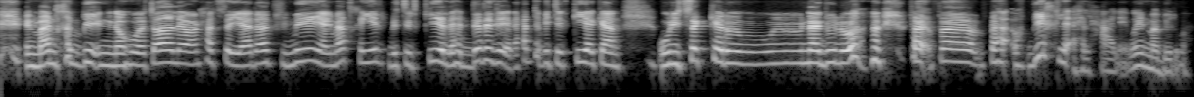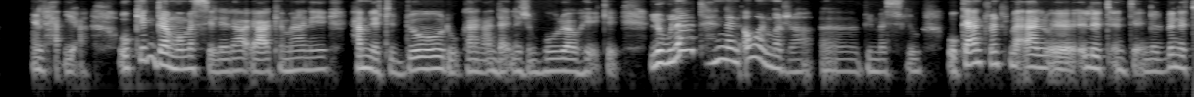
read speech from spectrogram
ما نخبّي إنه هو طالع ونحط سيارات في مي. يعني ما تخيّلت بتركيا لهالدرجة. يعني حتى بتركيا كان ويتسكّروا وينادوا له. فبيخلق هالحالة. وين ما بيروح. الحقيقة، وكندا ممثلة رائعة كمان حملت الدور وكان عندها إلها جمهورها وهيك. الولاد هنّن أول مرّة آآ بيمثلوا، وكانت متل ما قال آآ قُلت أنتِ إنه البنت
